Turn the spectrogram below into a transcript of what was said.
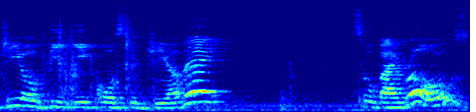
g of b equals to g of a. So by Rolle's,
